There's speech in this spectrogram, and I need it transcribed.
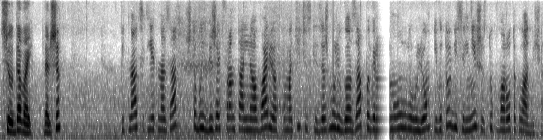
Все, давай дальше. 15 лет назад, чтобы избежать фронтальную аварию, автоматически, зажмурив глаза, повернул рулем и в итоге сильнейший стук в ворота кладбища.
